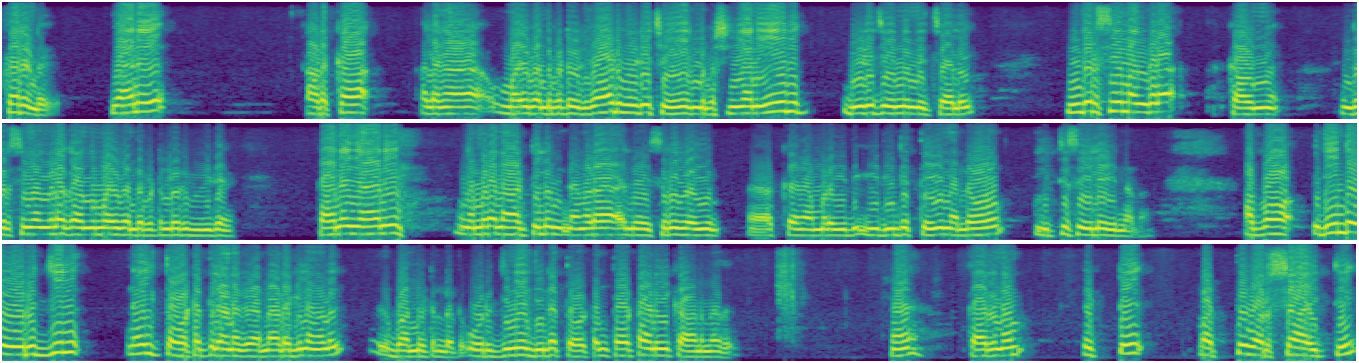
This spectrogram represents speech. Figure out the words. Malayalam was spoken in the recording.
നമസ്കാരമുണ്ട് ഞാൻ അടക്ക അല്ലെങ്കിൽ മായി ബന്ധപ്പെട്ട് ഒരുപാട് വീഡിയോ ചെയ്തിട്ടുണ്ട്. പക്ഷെ ഞാൻ ഈ ഒരു വീഡിയോ ചെയ്യുന്നതെന്ന് വെച്ചാൽ ഇന്റർസി മംഗള കവുങ്ങ് ഇന്റർസി മംഗള കവുങ്ങുമായി ബന്ധപ്പെട്ടുള്ള ഒരു വീഡിയോ കാരണം ഞാൻ നമ്മുടെ നാട്ടിലും ഞങ്ങളെ നഴ്സറി വഴിയും ഒക്കെ നമ്മൾ ഇത് ഇതിന്റെ തൈ നല്ലോണം വിറ്റ് സെയിൽ ചെയ്യുന്നതാണ്. അപ്പോ ഇതിന്റെ ഒറിജിനൽ തോട്ടത്തിലാണ് കർണാടകയിൽ ഞങ്ങൾ വന്നിട്ടുള്ളത്. ഒറിജിനൽ ഇതിന്റെ തോട്ടം തോട്ടമാണ് ഈ കാണുന്നത്. കാരണം എട്ട് പത്ത് വർഷമായിട്ട്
